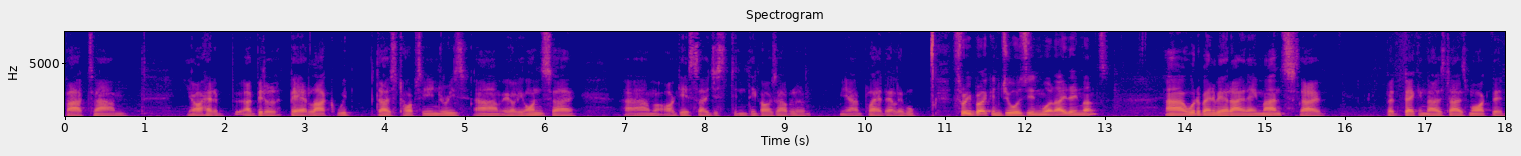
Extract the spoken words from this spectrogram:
But um, you know, I had a, a, bit of bad luck with those types of injuries um, early on. So um, I guess they just didn't think I was able to, you know, play at that level. Three broken jaws in what, 18 months? Uh, would have been about 18 months. So but back in those days, Mike, the,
